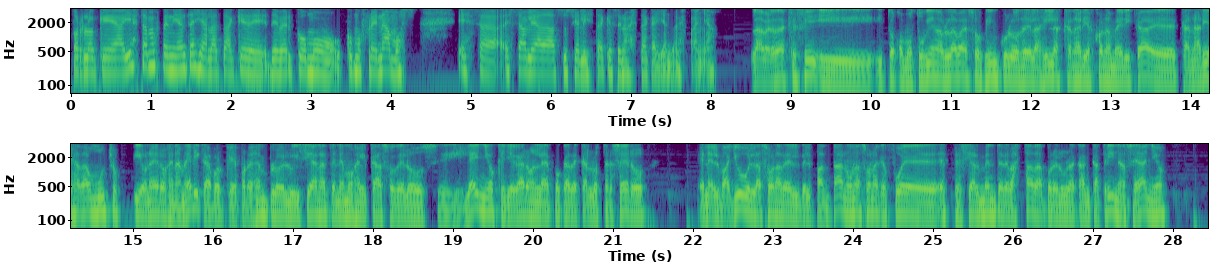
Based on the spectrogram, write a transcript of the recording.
Por lo que ahí estamos pendientes y al ataque de, ver cómo, cómo frenamos esa, esa oleada socialista que se nos está cayendo en España. La verdad es que sí, y, como tú bien hablabas, esos vínculos de las Islas Canarias con América, eh, Canarias ha dado muchos pioneros en América, porque por ejemplo en Luisiana tenemos el caso de los isleños que llegaron en la época de Carlos III, en el Bayú, en la zona del, del pantano, una zona que fue especialmente devastada por el huracán Katrina hace años,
